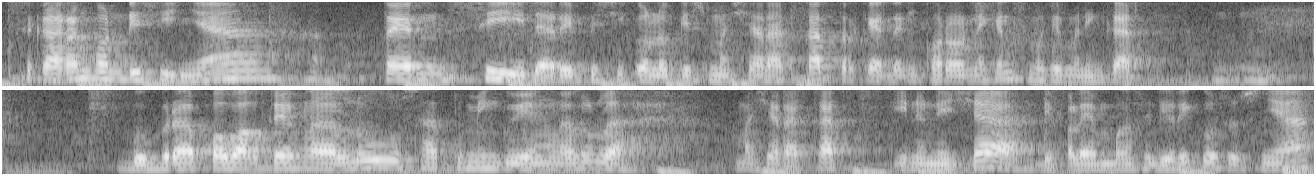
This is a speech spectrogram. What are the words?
Sekarang kondisinya tensi dari psikologis masyarakat terkait dengan corona kan semakin meningkat. Hmm beberapa waktu yang lalu satu minggu yang lalu lah masyarakat Indonesia di Palembang sendiri khususnya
